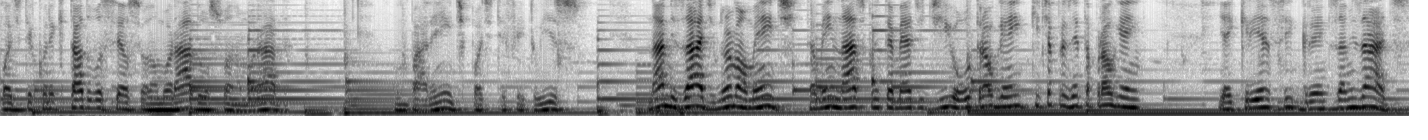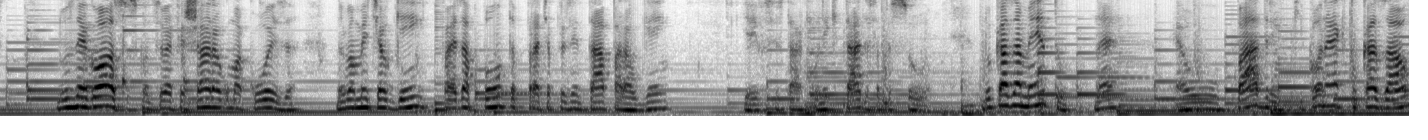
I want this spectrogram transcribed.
pode ter conectado você ao seu namorado ou sua namorada. Um parente pode ter feito isso. Na amizade, normalmente, também nasce por intermédio de outro alguém que te apresenta para alguém. E aí cria-se grandes amizades. Nos negócios, quando você vai fechar alguma coisa, normalmente alguém faz a ponta para te apresentar para alguém. E aí você está conectado a essa pessoa. No casamento, né, é o padre que conecta o casal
